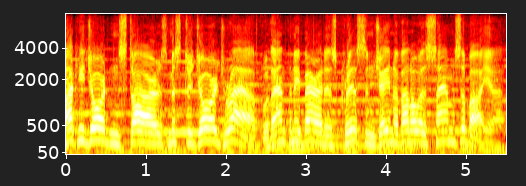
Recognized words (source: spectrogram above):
Rocky Jordan stars Mr. George Raft with Anthony Barrett as Chris and Jay Novello as Sam Sabaya.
